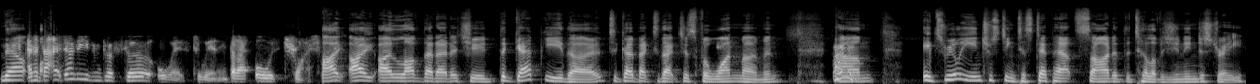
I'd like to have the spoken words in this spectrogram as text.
Now, and I don't even prefer always to win, but I always try to. I, I, I love that attitude. The gap year, though, to go back to that just for one moment, um, it's really interesting to step outside of the television industry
